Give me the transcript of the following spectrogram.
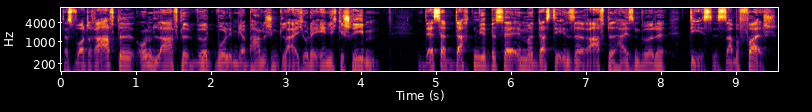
Das Wort Raftel und Laftel wird wohl im Japanischen gleich oder ähnlich geschrieben. Deshalb dachten wir bisher immer, dass die Insel Raftel heißen würde, dies ist aber falsch.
